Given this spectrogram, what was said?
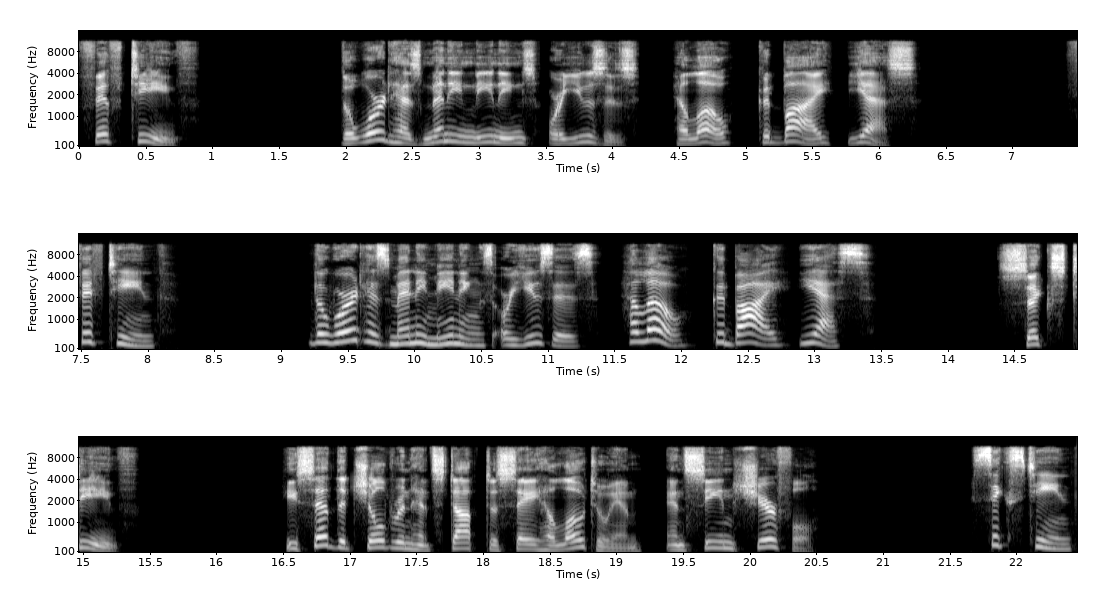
15th. The word has many meanings or uses hello, goodbye, yes. 15th. The word has many meanings or uses hello, goodbye, yes. 16th. He said the children had stopped to say hello to him and seemed cheerful. 16th.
